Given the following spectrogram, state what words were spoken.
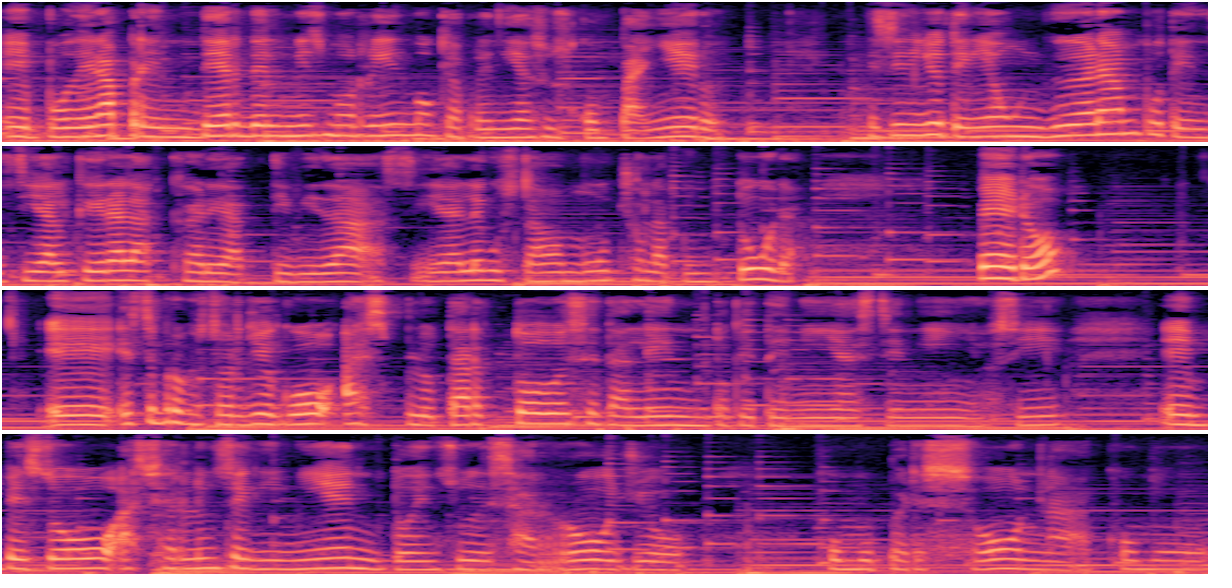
eh, poder aprender del mismo ritmo que aprendían sus compañeros. Ese niño tenía un gran potencial que era la creatividad, ¿sí? a él le gustaba mucho la pintura, pero eh, este profesor llegó a explotar todo ese talento que tenía este niño, ¿sí? empezó a hacerle un seguimiento en su desarrollo como persona, como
